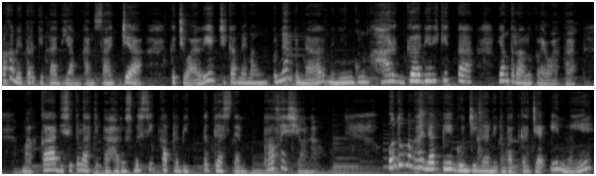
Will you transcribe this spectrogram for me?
maka better kita diamkan saja. Kecuali jika memang benar-benar menyinggung harga diri kita yang terlalu kelewatan. Maka di situlah kita harus bersikap lebih tegas dan profesional. Untuk menghadapi gunjingan di tempat kerja ini,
